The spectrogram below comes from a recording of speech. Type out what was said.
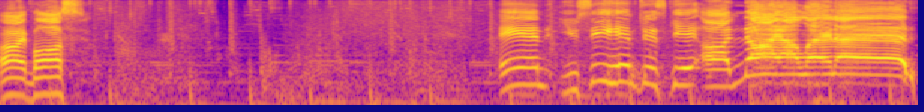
All right, boss. And you see him just get annihilated!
